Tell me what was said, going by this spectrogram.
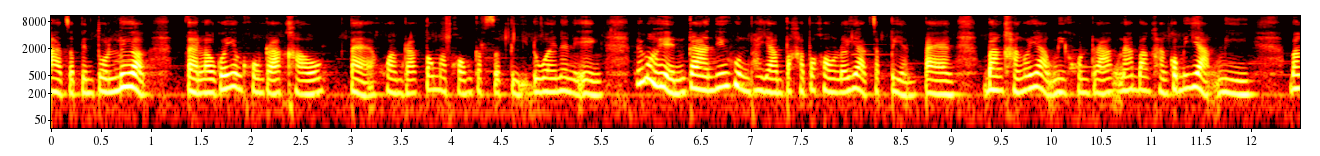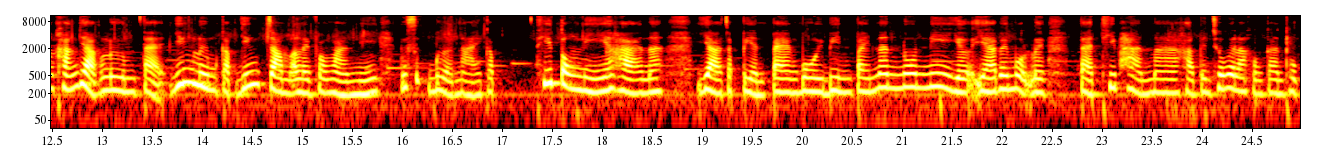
อาจจะเป็นตัวเลือก แต่เราก็ยังคงรักเขาแต่ความรักต้องมาพร้อมกับสติด้วยนั่นเอง ไม่หมอเห็นการที่คุณพยายามประคับประคองแล้วอยากจะเปลี่ยนแปลง บางครั้งก็อยากมีคนรักนะ บางครั้งก็ไม่อยากมี บางครั้งอยากลืม แต่ยิ่งลืมกับยิ่งจำอะไรประมาณนี้ รู้สึกเบื่อหน่ายกับ ที่ตรงนี้ค่ะนะอยากจะเปลี่ยนแปลงโบยบินไปนั่นโน่นนี่เยอะแยะไปหมดเลย แต่ที่ผ่านมาค่ะเป็นช่วงเวลาของการทบ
